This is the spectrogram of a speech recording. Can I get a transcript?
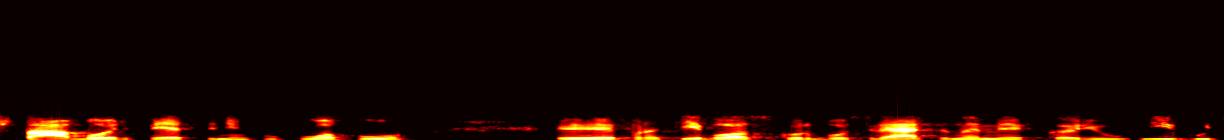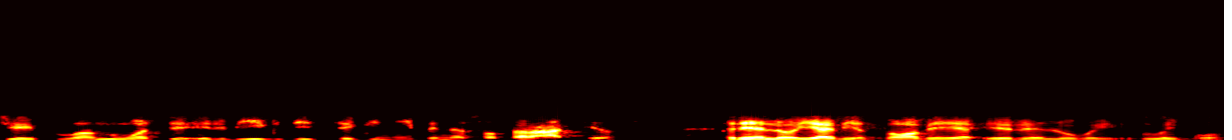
štabo ir pėstininkų kuopų e, pratybos, kur bus vertinami karių įgūdžiai planuoti ir vykdyti gynybinės operacijas. Realioje vietovėje ir realiu laiku.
